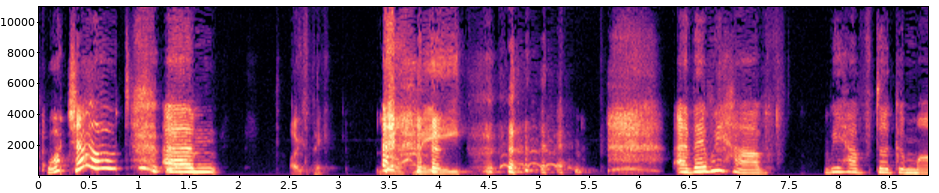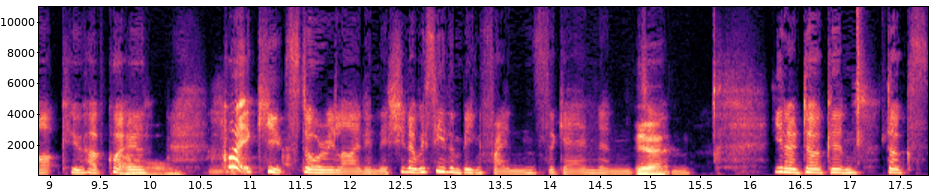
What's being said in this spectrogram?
Watch out. Um, ice pick, love me. and then we have we have Doug and Mark who have quite a Oh. quite a cute storyline in this. You know, we see them being friends again, and Yeah. um, you know, Doug and Doug's.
